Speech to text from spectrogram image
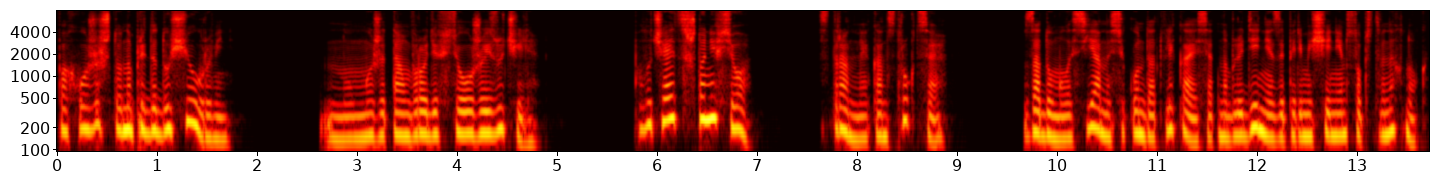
Похоже, что на предыдущий уровень. Ну, мы же там вроде все уже изучили. Получается, что не все. Странная конструкция. Задумалась я, на секунду отвлекаясь от наблюдения за перемещением собственных ног.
